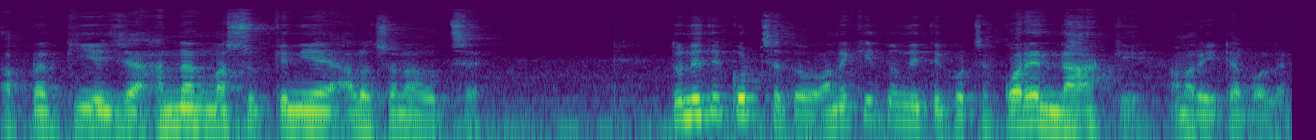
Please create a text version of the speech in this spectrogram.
আপনার কি এই যে হান্নান মাসুদকে নিয়ে আলোচনা হচ্ছে। দুর্নীতি করছে তো, অনেকেই দুর্নীতি করছে। করে না কে, আমার এইটা বলেন।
